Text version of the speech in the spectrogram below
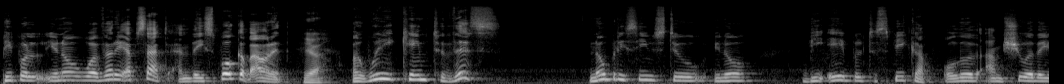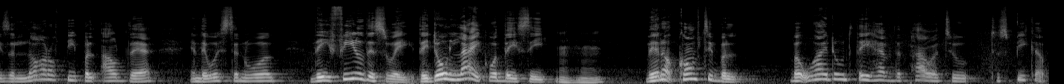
people, you know, were very upset and they spoke about it. Yeah. But when it came to this, nobody seems to, you know, be able to speak up. Although I'm sure there is a lot of people out there in the Western world, they feel this way. They don't like what they see. Mm-hmm. They're not comfortable. But why don't they have the power to, to speak up?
